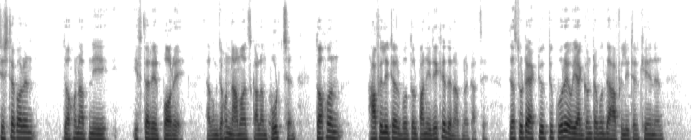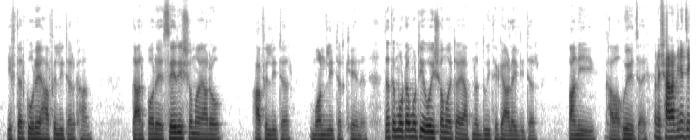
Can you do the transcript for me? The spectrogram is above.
চেষ্টা করেন যখন আপনি ইফতারের পরে এবং যখন নামাজ কালাম পড়ছেন, তখন হাফ লিটার বোতল পানি রেখে দেন আপনার কাছে। জাস্ট ওটা একটু একটু করে ওই এক ঘণ্টার মধ্যে হাফ লিটার খেয়ে নেন। ইফতার করে হাফ লিটার খান। তারপরে সেরির সময় আরও হাফ লিটার, ওয়ান লিটার খেয়ে নেন। যাতে মোটামুটি ওই সময়টায় আপনার দুই থেকে আড়াই লিটার পানি খাওয়া হয়ে যায়। মানে সারাদিনের যে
